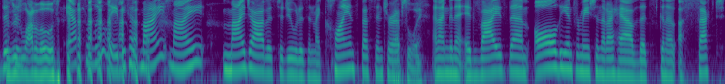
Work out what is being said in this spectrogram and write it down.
there's is a lot of those. absolutely because my my my job is to do what is in my client's best interest Absolutely. and i'm going to advise them all the information that i have that's going to affect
